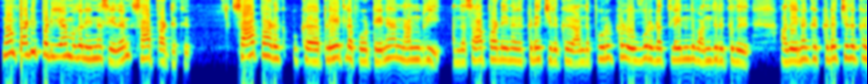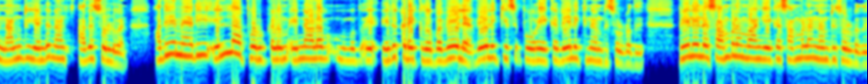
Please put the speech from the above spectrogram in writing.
நான் படிப்படியா முதல் என்ன செய்தேன்? சாப்பாட்டுக்கு. சாப்பாடு பிளேட்டில் போட்டேன்னா நன்றி. அந்த சாப்பாடு எனக்கு கிடைச்சிருக்கு. அந்த பொருட்கள் ஒவ்வொரு இடத்துல இருந்து வந்திருக்குது. அது எனக்கு கிடைச்சதுக்கு நன்றி என்று நான் அதை சொல்லுவேன். அதே மாதிரி எல்லா பொருட்களும் என்னால் எ- எது கிடைக்குதோ இப்போ வேலை வேலைக்கு போகிறேக்க வேலைக்கு நன்றி சொல்கிறது வேலையில் சம்பளம் வாங்கியிருக்க சம்பளம் நன்றி சொல்கிறது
